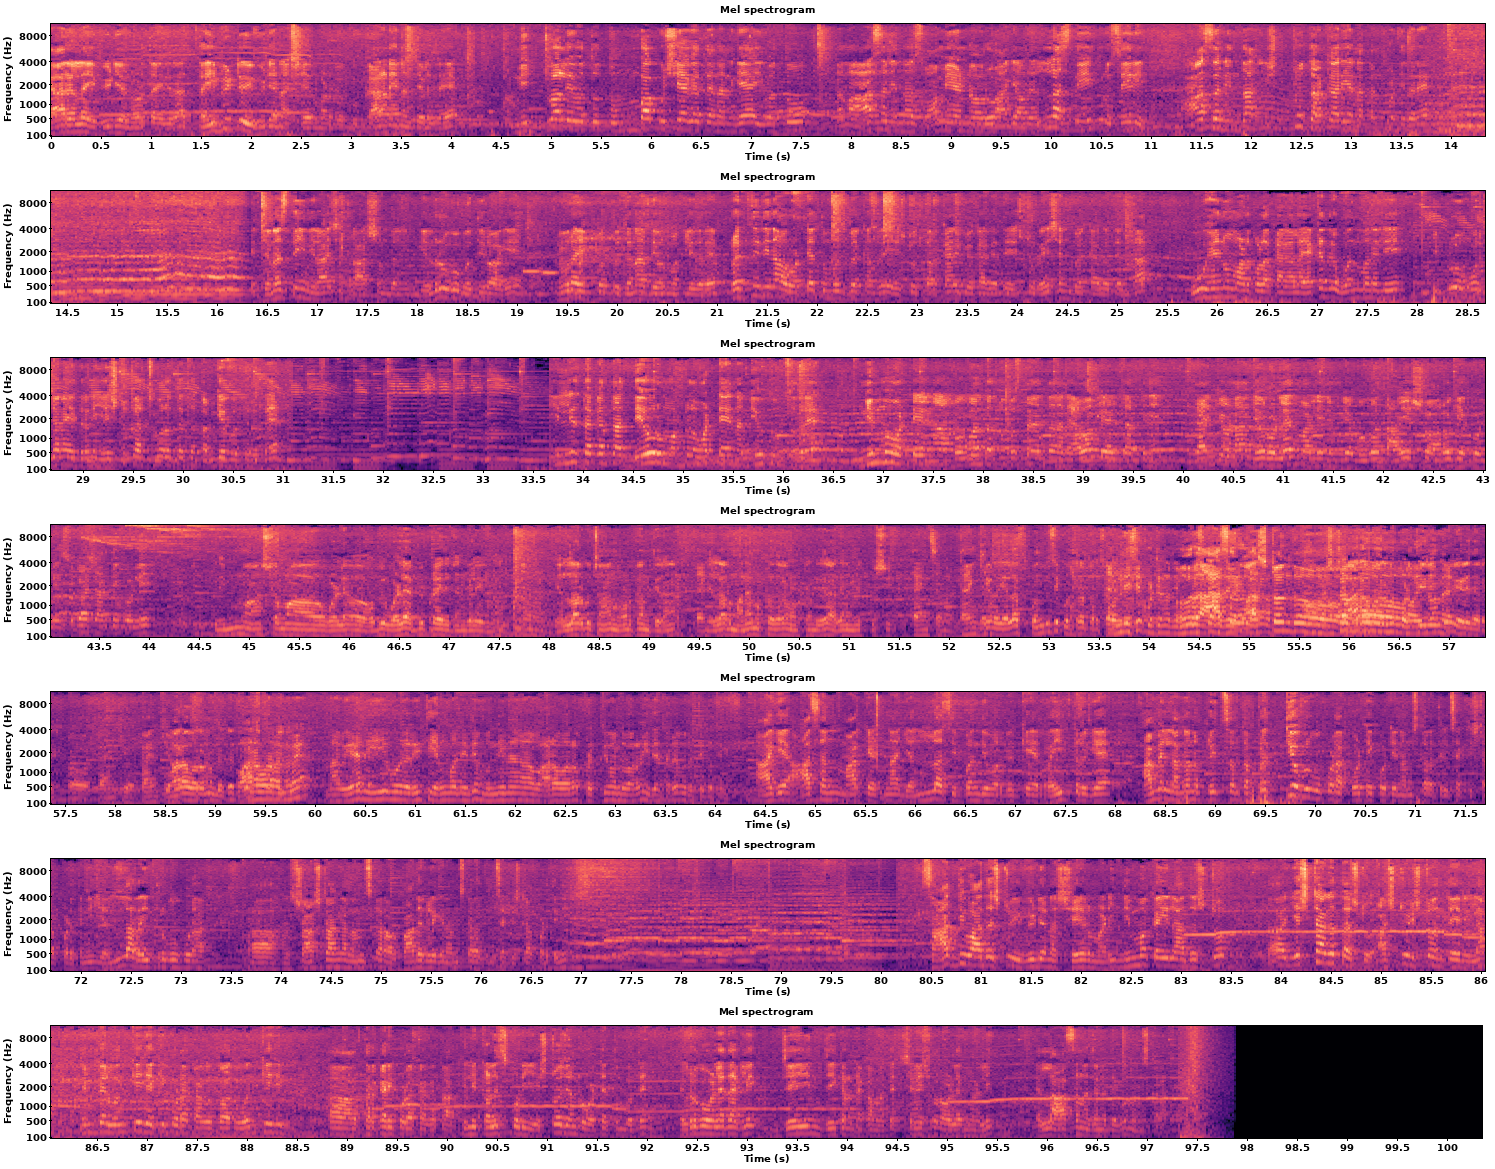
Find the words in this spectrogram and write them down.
ಯಾರೆಲ್ಲ ಈ ವಿಡಿಯೋ ನೋಡ್ತಾ ಇದ್ದೀರಾ, ದಯವಿಟ್ಟು ಈ ವಿಡಿಯೋನ ಶೇರ್ ಮಾಡಬೇಕು. ಕಾರಣ ಏನಂತ ಹೇಳಿದ್ರೆ, ನಿಜವಾಗ್ಲೂ ಇವತ್ತು ತುಂಬಾ ಖುಷಿ ಆಗತ್ತೆ ನನಗೆ. ಇವತ್ತು ನಮ್ಮ ಹಾಸನಿಂದ ಸ್ವಾಮಿ ಅಣ್ಣವರು, ಹಾಗೆ ಅವರೆಲ್ಲ ಸ್ನೇಹಿತರು ಸೇರಿ ಹಾಸನಿಂದ ಇಷ್ಟು ತರಕಾರಿಯನ್ನ ತಂದ್ಕೊಂಡಿದ್ದಾರೆ ಜನಸ್ನೇಹಿ ನಿರಾಶ್ರಿತರ ಆಶ್ರಮದಲ್ಲಿ ಎಲ್ರಿಗೂ ಗೊತ್ತಿರೋ ಹಾಗೆ ನೂರ ಇಪ್ಪತ್ತು ಜನ ದೇವ್ರ ಮಕ್ಕಳಿದ್ದಾರೆ ಪ್ರತಿದಿನ ಅವ್ರ ಹೊಟ್ಟೆ ತುಂಬಿಸ್ಬೇಕಂದ್ರೆ ಎಷ್ಟು ತರಕಾರಿ ಬೇಕಾಗತ್ತೆ, ಎಷ್ಟು ರೇಷನ್ ಬೇಕಾಗತ್ತೆ ಅಂತ ಊಹೆನೂ ಮಾಡ್ಕೊಳಕ್ಕಾಗಲ್ಲ. ಯಾಕಂದ್ರೆ ಒಂದ್ ಮನೇಲಿ ಇಬ್ರು ಮೂರ್ ಜನ ಇದ್ರೆ ಎಷ್ಟು ಖರ್ಚು ಬರುತ್ತೆ ಅಂತ ತಮಗೆ ಗೊತ್ತಿರುತ್ತೆ. ಇಲ್ಲಿರ್ತಕ್ಕಂಥ ದೇವ್ರ ಮಕ್ಕಳ ಹೊಟ್ಟೆಯನ್ನ ನೀವು ತುಂಬಿಸಿದ್ರೆ ನಿಮ್ಮ ಹೊಟ್ಟೆಯನ್ನ ಭಗವಂತ ತುಂಬಿಸ್ತಾನೆ ಅಂತ ನಾನು ಯಾವಾಗಲೂ ಹೇಳ್ತಾ ಇರ್ತೀನಿ. ಥ್ಯಾಂಕ್ ಯು ಅಣ್ಣ. ದೇವ್ರು ಒಳ್ಳೇದ್ ಮಾಡ್ಲಿ ನಿಮ್ಗೆ. ಭಗವಂತ ಆಯುಷ್ ಆರೋಗ್ಯ ಕೊಡ್ಲಿ ಸುಖ ಶಾಂತಿ ಕೊಡ್ಲಿ. ನಿಮ್ಮ ಆಶ್ರಮ ಒಳ್ಳೆ ಅಭಿ ಒಳ್ಳೆ ಅಭಿಪ್ರಾಯ ಇದೆ ಜನಗಳಿಗೆ. ಎಲ್ಲರಿಗೂ ಚೆನ್ನಾಗಿ ನೋಡ್ಕೊಂತೀರಾ? ಎಲ್ಲರೂ ಮನೆ ಮಕ್ಕಳ ನೋಡ್ಕೊಂತೀರ ಅದೇ ನಮಗೆ ಖುಷಿ. ಥ್ಯಾಂಕ್ಸ್ ಅಣ್ಣ. ಥ್ಯಾಂಕ್ ಯು ಎಲ್ಲ ಸ್ಪಂದಿಸಿ ಕೊಟ್ಟಿರ್ತಾರೆ ಸ್ಪಂದಿಸಿ ಕೊಟ್ಟಿರೋದು ಅಷ್ಟೊಂದು ಹೇಳಿದ್ದಾರೆ. ಥ್ಯಾಂಕ್ ಯು ಥ್ಯಾಂಕ್ ಯು ವಾರ ವಾರನೂ ಬೇಕಾದ್ರೆ ವಾರ ವಾರನೂ ನಾವೇನು ಈ ರೀತಿ ಹೆಂಗ್ ಬಂದಿದೆ ಮುಂದಿನ ವಾರ ವಾರ ಪ್ರತಿಯೊಂದು ವಾರ ಇದೇ ತರ ವೃತ್ತಿ ಬರ್ತೀವಿ ಹಾಗೆ ಹಾಸನ್ ಮಾರ್ಕೆಟ್ನ ಎಲ್ಲ ಸಿಬ್ಬಂದಿ ವರ್ಗಕ್ಕೆ ರೈತರಿಗೆ ಆಮೇಲೆ ನನ್ನನ್ನು ಪ್ರೀತಿಸಂತ ಪ್ರತಿಯೊಬ್ಬರಿಗೂ ಕೂಡ ಕೋಟಿ ಕೋಟಿ ನಮಸ್ಕಾರ ತಿಳ್ಸಕ್ ಇಷ್ಟಪಡ್ತೀನಿ. ಎಲ್ಲ ರೈತರಿಗೂ ಕೂಡ ಸಾಷ್ಟಾಂಗ ನಮಸ್ಕಾರ ಅವ್ರ ಪಾದಗಳಿಗೆ ನಮಸ್ಕಾರ ತಿಳ್ಸಕ್ ಇಷ್ಟಪಡ್ತೀನಿ. ಸಾಧ್ಯವಾದಷ್ಟು ಈ ವಿಡಿಯೋನ ಶೇರ್ ಮಾಡಿ, ನಿಮ್ಮ ಕೈಲಾದಷ್ಟು ಎಷ್ಟಾಗುತ್ತೋ ಅಷ್ಟು ಅಷ್ಟು ಇಷ್ಟು ಅಂತ ಏನಿಲ್ಲ ನಿಮ್ಮ ಕೈಲಿ ಒಂದು ಕೆ ಜಿ ಅಕ್ಕಿ ಕೊಡೋಕ್ಕಾಗುತ್ತೋ, ಅದು ಒಂದು ಕೆ ಜಿ ತರಕಾರಿ ಕೊಡೋಕ್ಕಾಗುತ್ತಾ ಇಲ್ಲಿ ಕಳಿಸ್ಕೊಡಿ. ಎಷ್ಟೋ ಜನರು ಹೊಟ್ಟೆ ತುಂಬುತ್ತೆ. ಎಲ್ರಿಗೂ ಒಳ್ಳೇದಾಗಲಿ. ಜೈ ಇನ್ ಜೈ ಕರ್ನಾಟಕ ಮತ್ತು ಶನೇಶ್ವರ ಒಳ್ಳೇದು ಮಾಡಲಿ. ಎಲ್ಲ ಹಾಸನ ಜನತೆಗೂ ನಮಸ್ಕಾರ.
